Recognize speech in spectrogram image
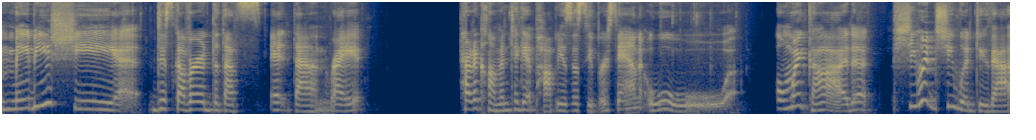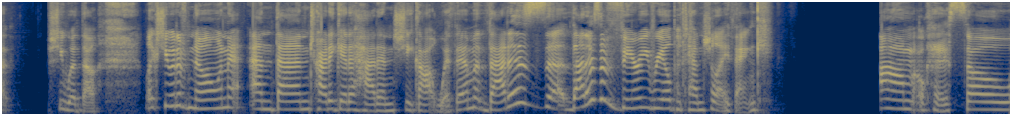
maybe she discovered that that's it then, right? Try to Clement to get Poppy as a super stan. Ooh, oh my God. She would, she would do that. She would though. Like she would have known and then try to get ahead and she got with him. That is, that is a very real potential, I think. Um, okay, so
